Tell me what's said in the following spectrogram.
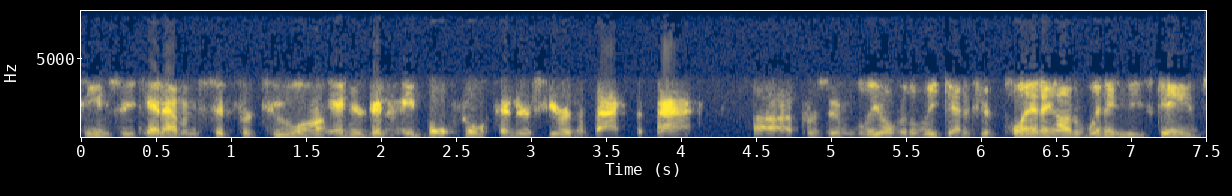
team. So you can't have him sit for too long, and you're going to need both goaltenders here in the back to back, uh, presumably over the weekend. If you're planning on winning these games,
